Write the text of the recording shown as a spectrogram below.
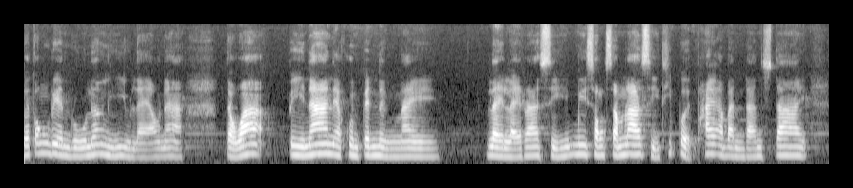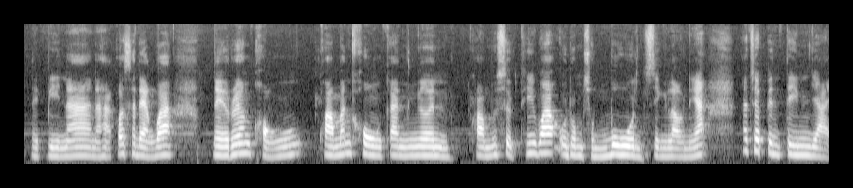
ก็ต้องเรียนรู้เรื่องนี้อยู่แล้วนะคะแต่ว่าปีหน้าเนี่ยคุณเป็นหนึ่งในหลาย ๆ ราศีมีสองสาราศีที่เปิดไพ่ abundance ได้ในปีหน้านะคะก็แสดงว่าในเรื่องของความมั่นคงการเงิน ความรู้สึกที่ว่าอุดมสมบูรณ์ สิ่งเหล่านี้น่าจะเป็นธีมใหญ่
